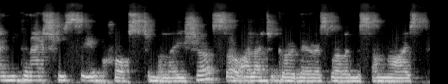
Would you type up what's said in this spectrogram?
And you can actually see across to Malaysia. So I like to go there as well in the sunrise.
